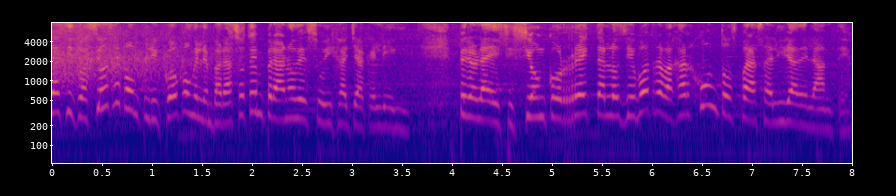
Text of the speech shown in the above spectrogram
La situación se complicó con el embarazo temprano de su hija Jacqueline, pero la decisión correcta los llevó a trabajar juntos para salir adelante.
